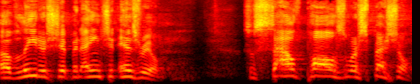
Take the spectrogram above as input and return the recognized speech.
of leadership in ancient Israel. So South southpaws were special.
